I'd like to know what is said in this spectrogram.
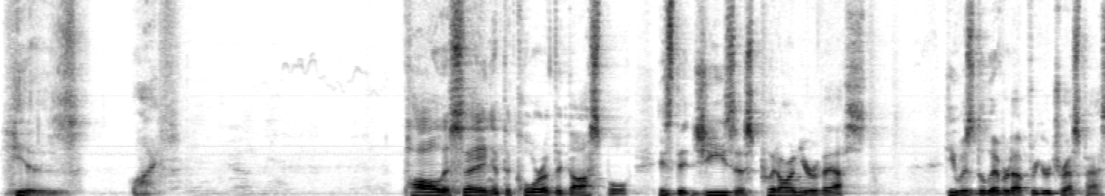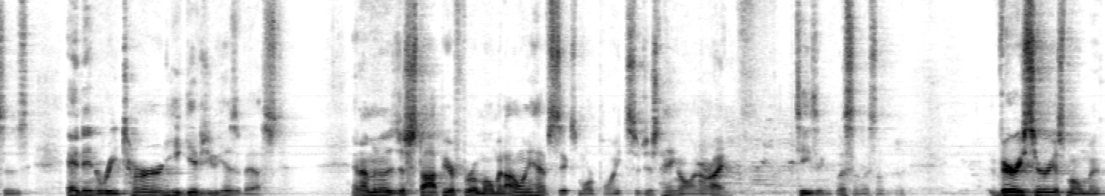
his life. Paul is saying at the core of the gospel is that Jesus put on your vest. He was delivered up for your trespasses. And in return, he gives you his vest. And I'm going to just stop here for a moment. I only have six more points, so just hang on, all right? Teasing. Listen, listen. Very serious moment.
